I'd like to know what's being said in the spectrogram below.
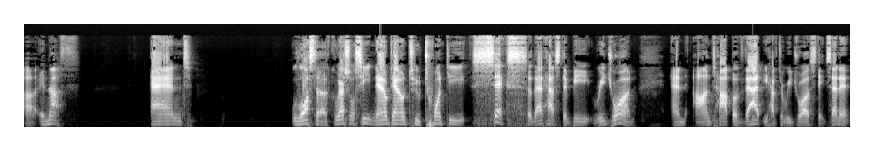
uh, enough. And we lost a congressional seat now down to 26, so that has to be redrawn. And on top of that, you have to redraw a state senate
